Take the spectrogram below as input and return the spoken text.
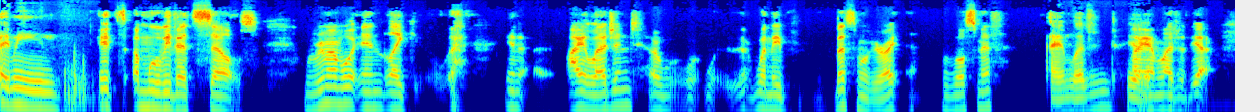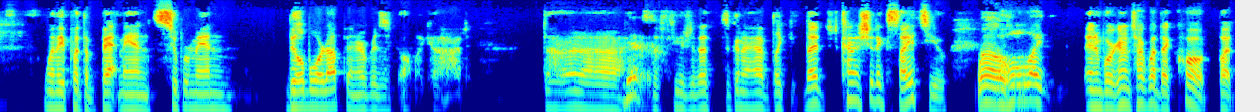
I mean, It's a movie that sells. Remember in like in I Legend or w- w- when they that's the movie right with Will Smith. I am Legend. I Am Legend, yeah. When they put the Batman Superman billboard up and everybody's like, "Oh my god, da, Yeah. it's the future." That's gonna have like that kind of shit excites you. Well, The whole like, and we're gonna talk about that quote, but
